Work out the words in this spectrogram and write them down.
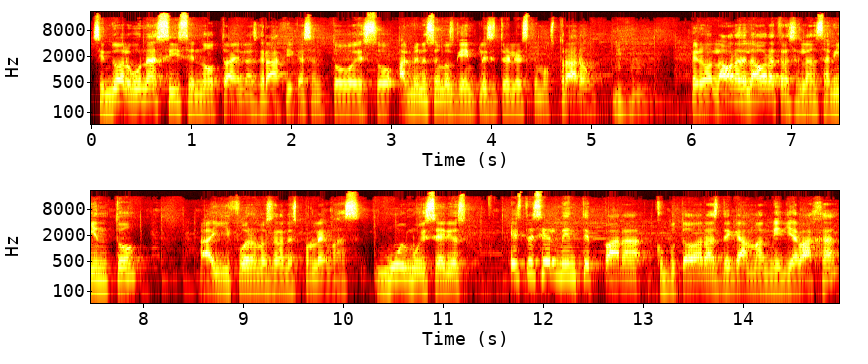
Sin duda alguna sí se nota en las gráficas, en todo eso, al menos en los gameplays y trailers que mostraron. Pero a la hora de la hora tras el lanzamiento, ahí fueron los grandes problemas. Muy, muy serios, especialmente para computadoras de gama media-baja,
